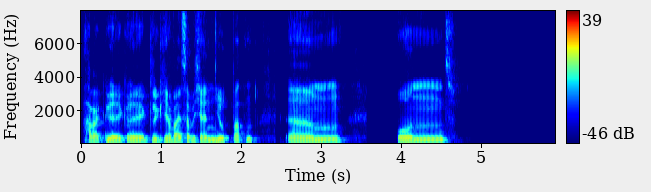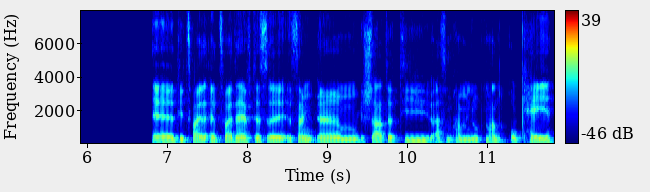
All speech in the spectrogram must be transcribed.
Aber glücklicherweise habe ich einen Mute-Button. Ähm, und äh, die zwei, äh, zweite Hälfte ist, äh, ist dann ähm, gestartet. Die ersten paar Minuten waren okay.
